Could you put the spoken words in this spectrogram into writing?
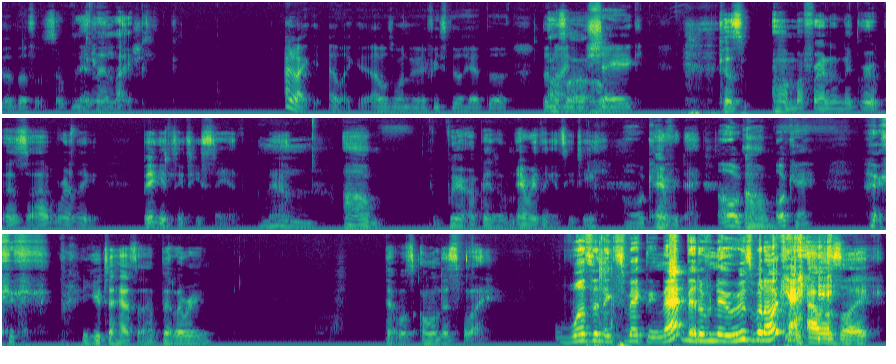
that- that's a, So really natural light pink. I like it. I like it. I was wondering if he still had the the Also, 90s um, shag. Because um, my friend in the group is uh, really big NCT stand now. Mm. Um, we're updated on everything NCT Oh, okay. every day. oh, um, okay. Yuta has a bell ring that was on display. Wasn't expecting that bit of news, but okay. I was like,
